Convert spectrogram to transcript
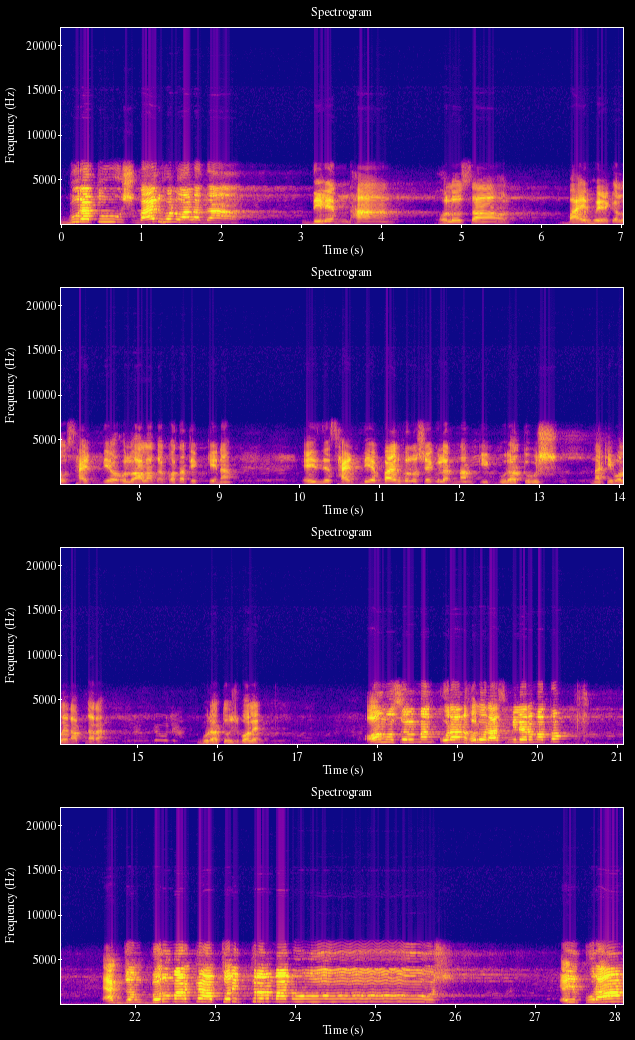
গুড়াতুষ বাইর হলো আলাদা। দিলেন ধান, হলো চাউল বাইর হয়ে গেল, সাইড দিয়ে হলো আলাদা কথা ঠিক কিনা। এই যে সাইড দিয়ে বাইর হলো, সেগুলোর নাম কি নাকি বলেন আপনারা? গুড়াতুষ বলেন। অ মুসলমান, কোরআন হলো রাসমিলের মতো। একজন গরু মার্কা, চরিত্রের মানুষ। এই কোরআন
